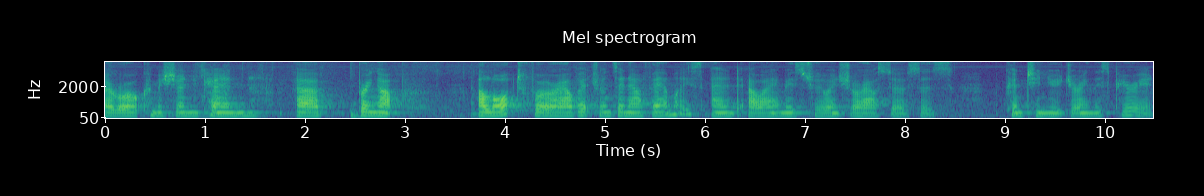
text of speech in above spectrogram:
a Royal Commission can uh, bring up a lot for our veterans and our families, and our aim is to ensure our services continue during this period.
